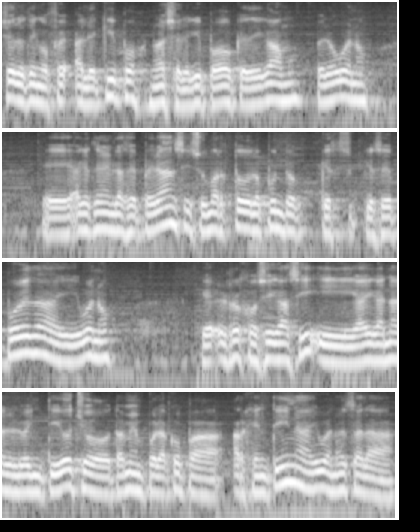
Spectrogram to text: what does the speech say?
Yo le tengo fe al equipo, no es el equipo que digamos, pero bueno, eh, hay que tener las esperanzas y sumar todos los puntos que, se pueda y bueno, que el rojo siga así y ahí ganar el 28 también por la Copa Argentina y bueno, esa es la,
